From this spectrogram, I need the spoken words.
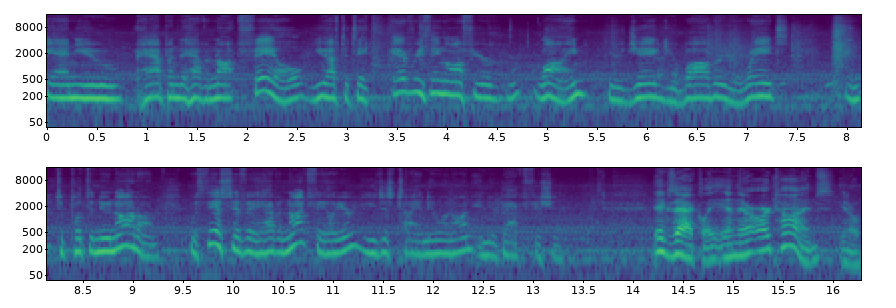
and you happen to have a knot fail, you have to take everything off your line, your jig, your bobber, your weights, and to put the new knot on. With this, if they have a knot failure, you just tie a new one on and you're back fishing. Exactly, and there are times, you know,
